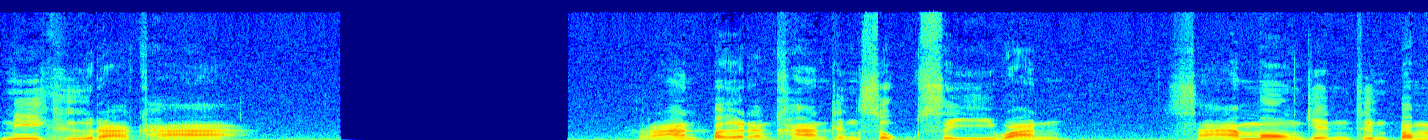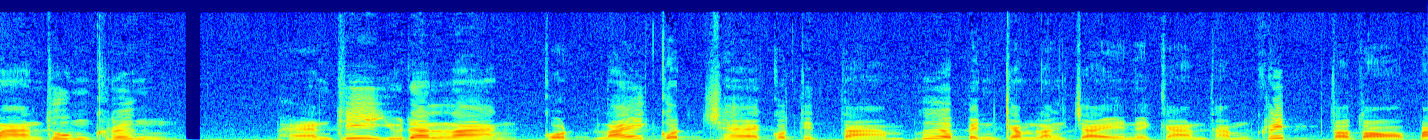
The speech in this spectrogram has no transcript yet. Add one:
ำนี่คือราคา ร้านเปิดอังคารถึงศุกร์4วัน 3 โมงเย็นถึงประมาณทุ่มครึ่ง แผนที่อยู่ด้านล่าง กดไลค์ กดแชร์ กดติดตาม เพื่อเป็นกำลังใจในการทำคลิปต่อ ๆ ไป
